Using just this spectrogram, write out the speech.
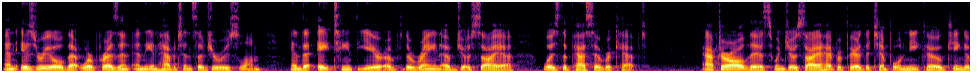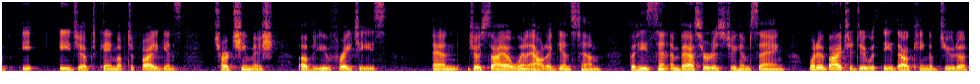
and Israel that were present, and the inhabitants of Jerusalem, in the eighteenth year of the reign of Josiah was the Passover kept. After all this, when Josiah had prepared the temple, Necho, king of e- Egypt, came up to fight against Charchemish of Euphrates, and Josiah went out against him. But he sent ambassadors to him, saying, What have I to do with thee, thou king of Judah?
